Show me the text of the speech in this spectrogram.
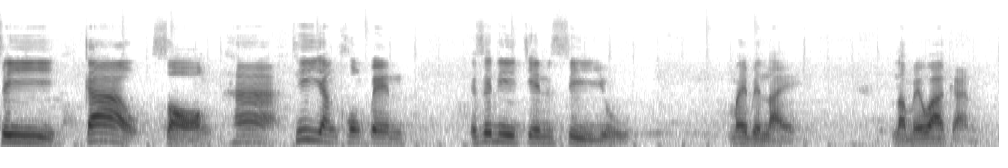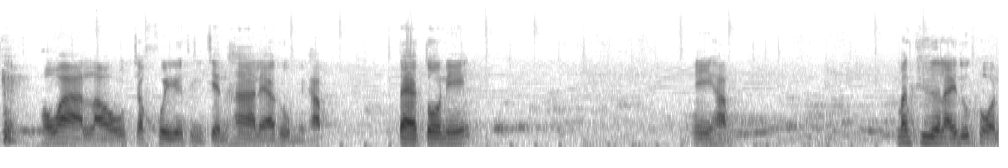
C925 ที่ยังคงเป็น SSD Gen 4 อยู่ ไม่เป็นไร เราไม่ว่ากัน เพราะว่าเราจะคุยกันถึง Gen 5 แล้วถูกไหมครับ แต่ตัวนี้ นี่ครับ มันคืออะไรทุกคน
